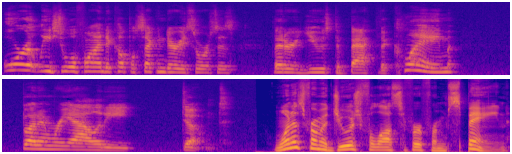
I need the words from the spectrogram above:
or at least you will find a couple secondary sources that are used to back the claim but in reality, don't. One is from a Jewish philosopher from Spain,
